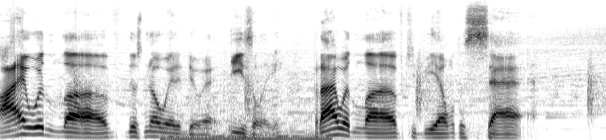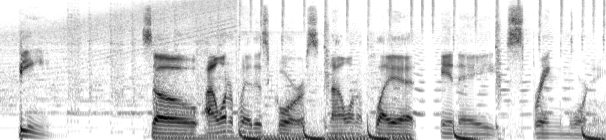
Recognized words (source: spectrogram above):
I I would love. There's no way to do it easily, but I would love to be able to set themes. So I want to play this course, and I want to play it in a spring morning.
